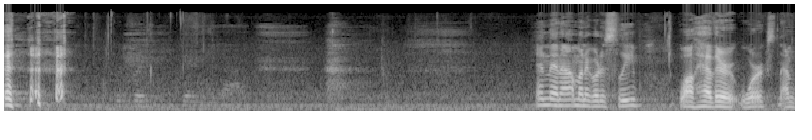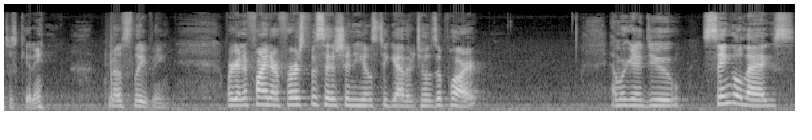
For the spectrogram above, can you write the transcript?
I got it not And then I'm going to go to sleep while Heather works. I'm just kidding. No sleeping. We're going to find our first position, heels together, toes apart. And we're going to do single legs,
